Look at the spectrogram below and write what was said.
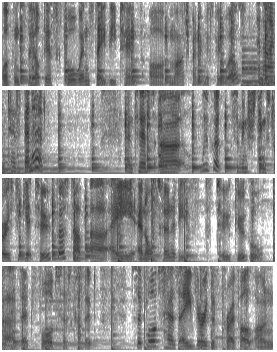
Welcome to the Help Desk for Wednesday, the 10th of March. My name is Peter Wells. And I'm Tess Bennett. And Tess, uh, we've got some interesting stories to get to. First up, uh, a an alternative to Google uh, that Forbes has covered. So Forbes has a very good profile on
